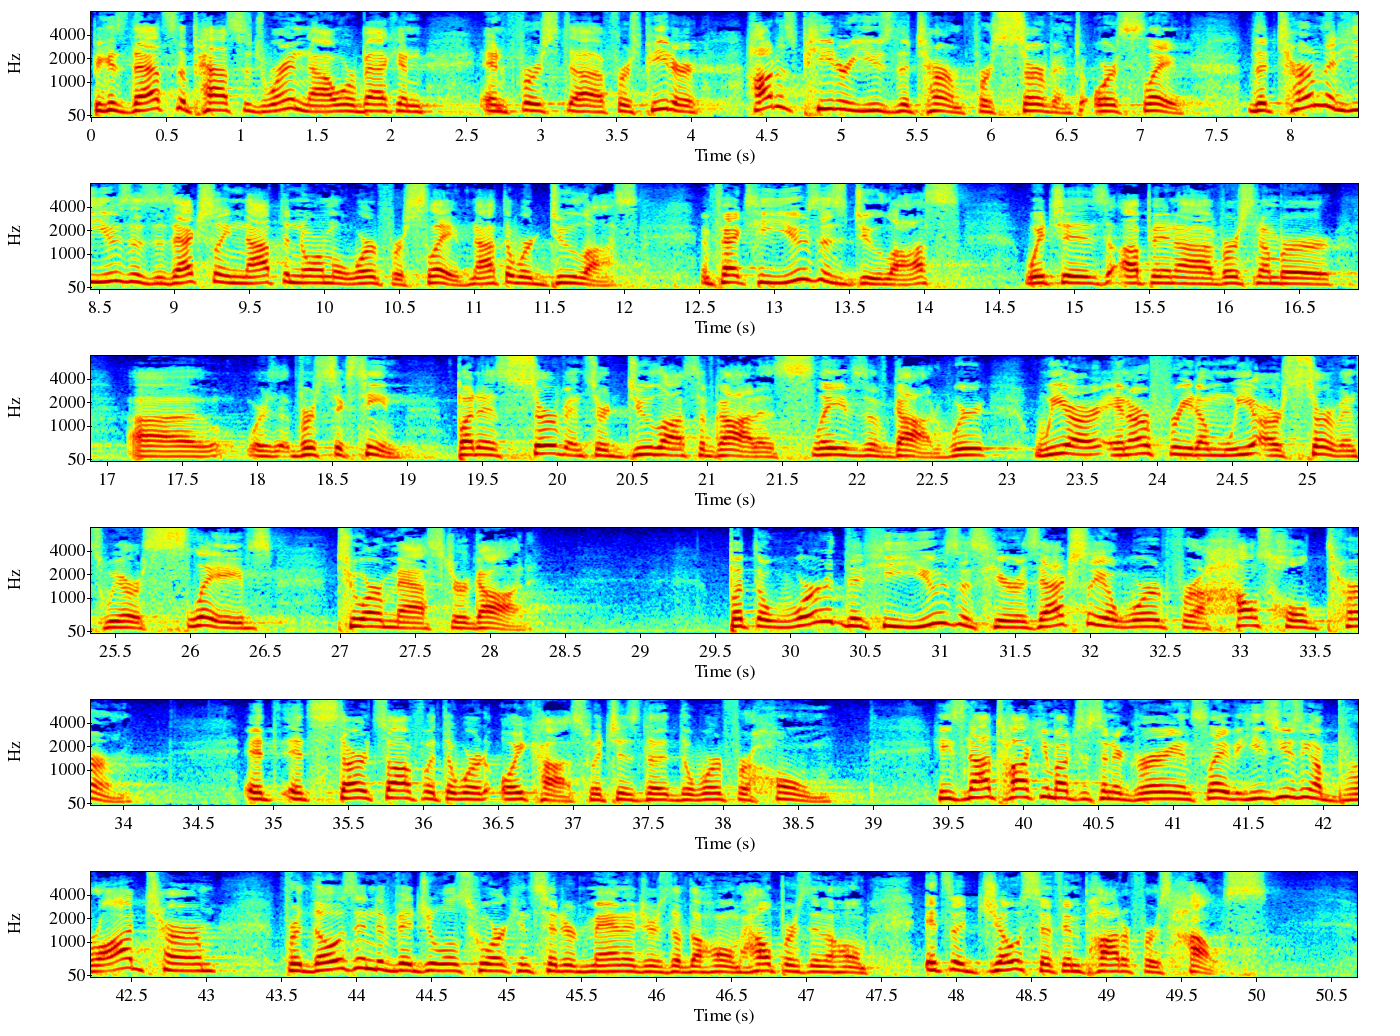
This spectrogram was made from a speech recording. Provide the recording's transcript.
Because that's the passage we're in now. We're back in, in first, uh, first Peter. How does Peter use the term for servant or slave? The term that he uses is actually not the normal word for slave, not the word doulos. In fact, he uses doulos, which is up in uh, verse number, uh, where is it? Verse 16 but as servants or doulos of God, as slaves of God. We're, we are, in our freedom, we are servants, we are slaves to our master God. But the word that he uses here is actually a word for a household term. It, it starts off with the word oikos, which is the, the word for home. He's not talking about just an agrarian slave, he's using a broad term for those individuals who are considered managers of the home, helpers in the home. It's a Joseph in Potiphar's house.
